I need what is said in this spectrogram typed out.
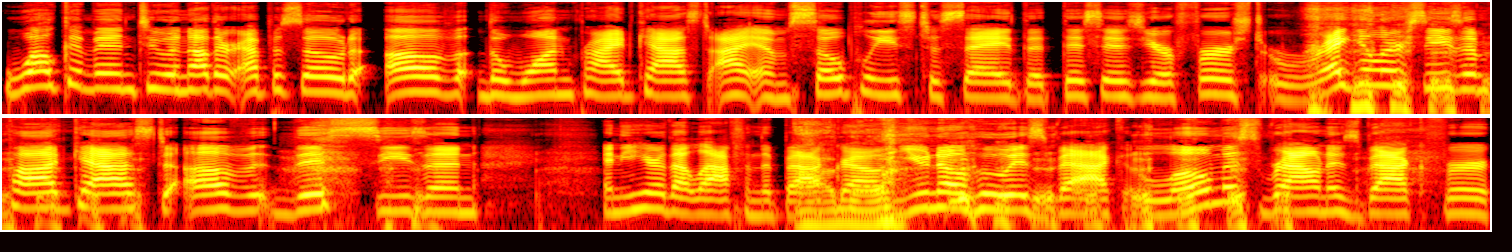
Welcome into another episode of the One Pridecast. I am so pleased to say that this is your first regular season podcast of this season and you hear that laugh in the background, know. you know who is back. Lomas Brown is back for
